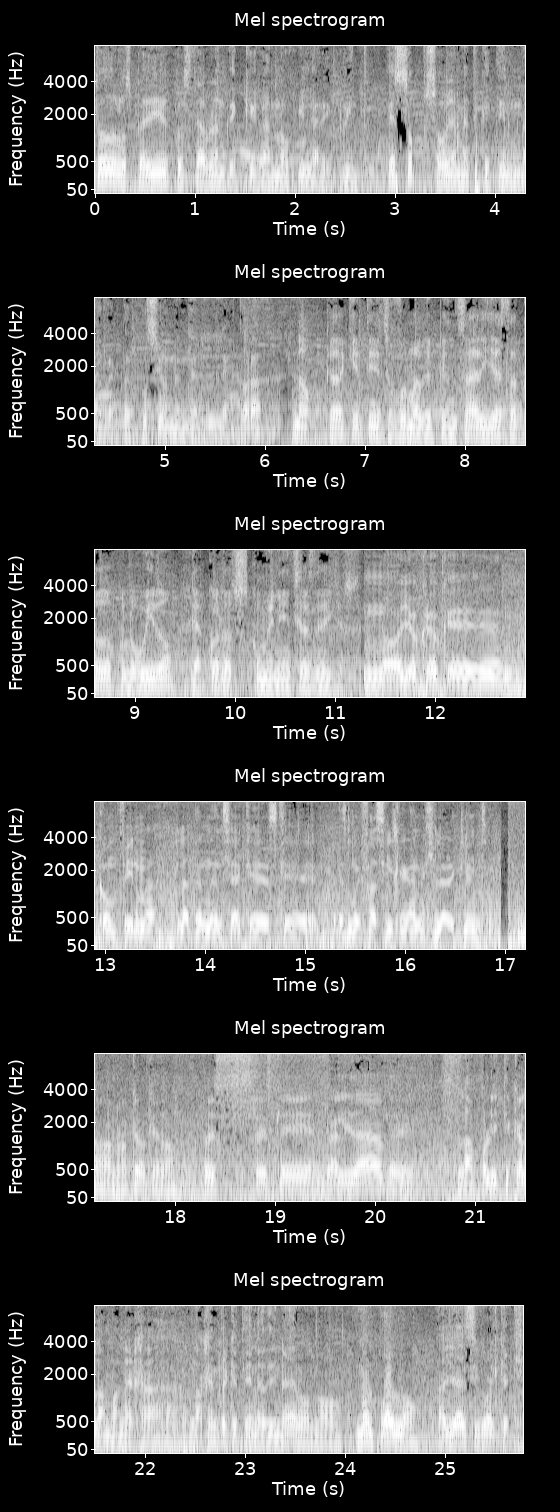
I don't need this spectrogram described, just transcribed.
todos los periódicos te hablan de que ganó Hillary Clinton. Eso pues obviamente que tiene una repercusión en el electorado. No, cada quien tiene su forma de pensar y ya está todo coluido de acuerdo a sus conveniencias de ellos. No, yo creo que confirma la tendencia que es que es muy fácil que gane Hillary Clinton. No, no creo que no. Pues es que en realidad eh, la política la maneja la gente que tiene dinero, no, no el pueblo. Allá es igual que aquí.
